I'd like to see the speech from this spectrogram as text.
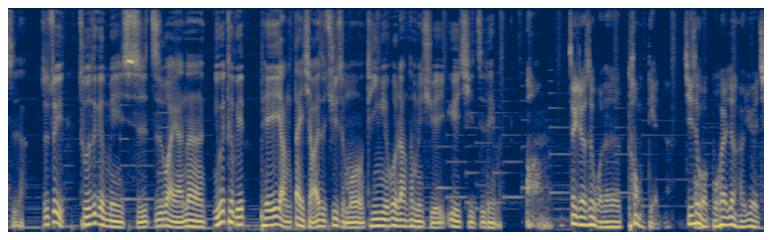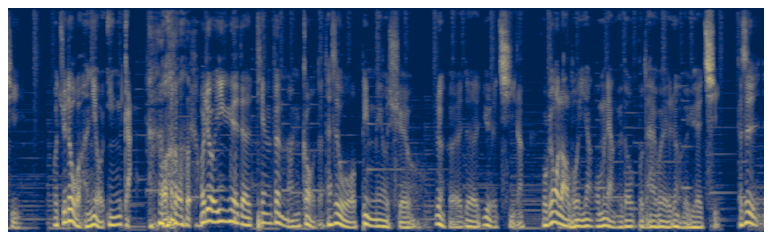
式啊。所以，所以除了这个美食之外啊，那你会特别培养带小孩子去什么听音乐，或让他们学乐器之类吗？哦，这就是我的痛点了。其实我不会任何乐器，我觉得我很有音感，我觉得我音乐的天分蛮够的，但是我并没有学任何的乐器啊。我跟我老婆一样，我们两个都不太会任何乐器。可是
